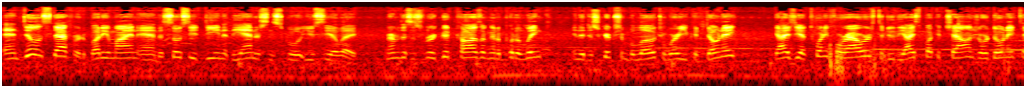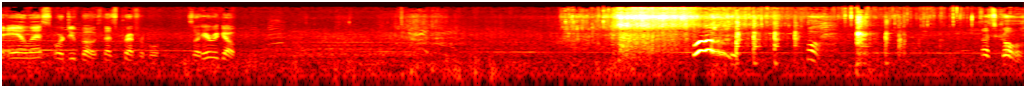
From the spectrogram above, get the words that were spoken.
And Dylan Stafford, a buddy of mine and associate dean at the Anderson School at UCLA. Remember, this is for a good cause. I'm going to put a link in the description below to where you can donate. Guys, you have 24 hours to do the Ice Bucket Challenge or donate to ALS or do both. That's preferable. So here we go. Woo! Oh, that's cold.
